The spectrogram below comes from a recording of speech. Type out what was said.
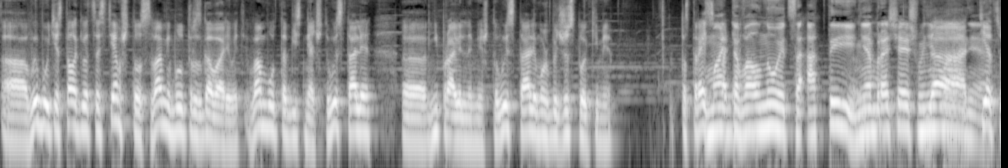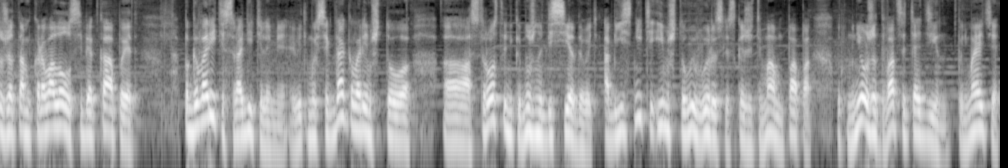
А, вы будете сталкиваться с тем, что с вами будут разговаривать, вам будут объяснять, что вы стали э, неправильными, что вы стали, может быть, жестокими, постарайся Мать-то понять. волнуется, а ты не обращаешь внимания. Да, отец уже там кроволол себе капает. Поговорите с родителями, ведь мы всегда говорим, что э, с родственниками нужно беседовать. Объясните им, что вы выросли. Скажите, мама, папа, вот мне уже 21, понимаете?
